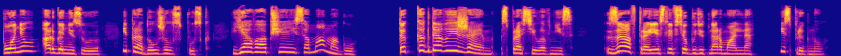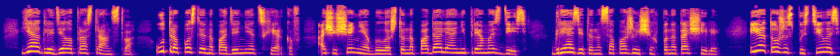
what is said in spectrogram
«Понял, организую». И продолжил спуск. «Я вообще и сама могу». «Так когда выезжаем?» — спросила вниз. «Завтра, если все будет нормально». И спрыгнул. Я оглядела пространство. Утро после нападения цхерков. Ощущение было, что нападали они прямо здесь. Грязи-то на сапожищах понатащили. И я тоже спустилась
